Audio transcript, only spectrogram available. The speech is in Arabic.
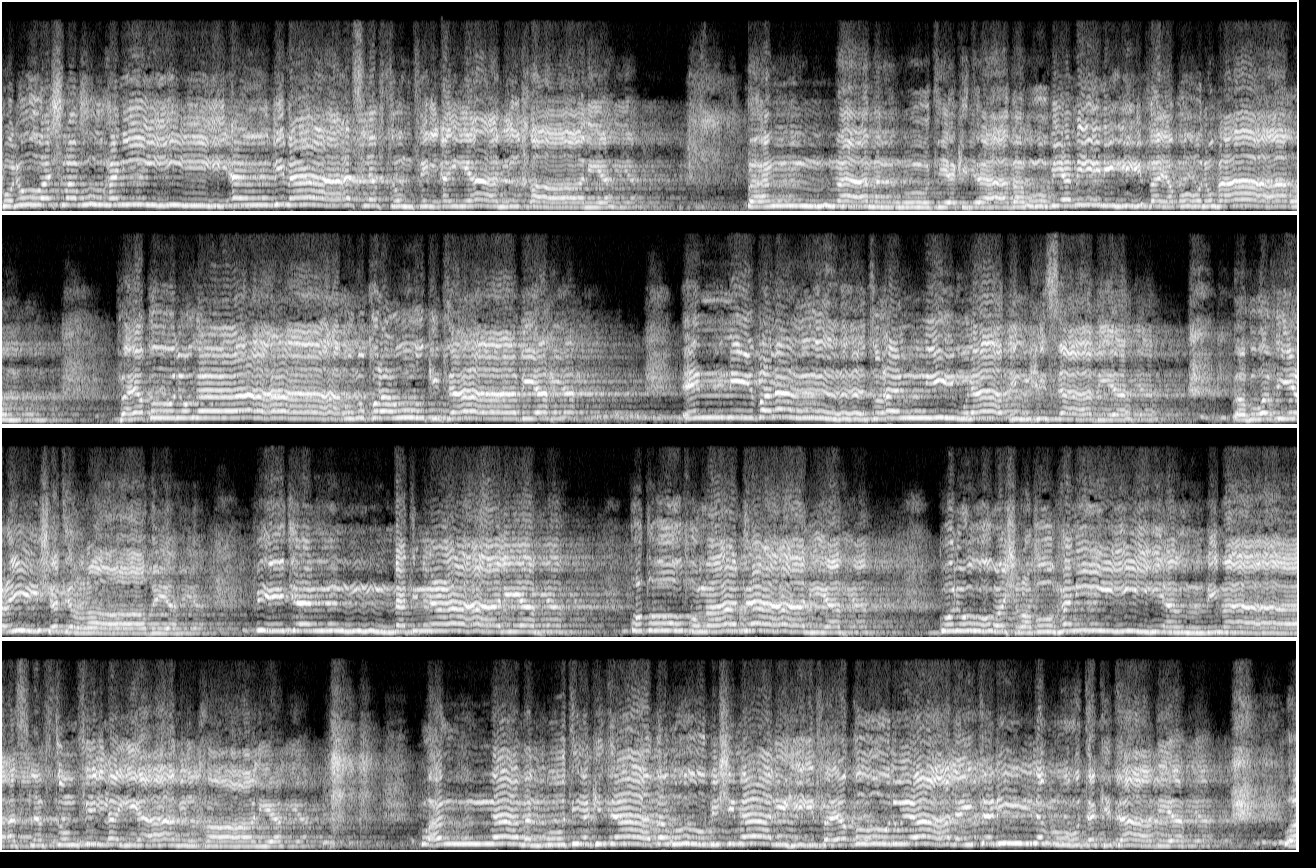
كلوا واشربوا هنيئا بما أسلفتم في الأيام الخالية. فأما من أوتي كتابه بيمينه فيقول هاؤم فهو في عيشة راضية في جنة عالية قطوفها دانية كلوا واشربوا هنيئا بما أسلفتم في الأيام الخالية. وأما من أوتي كتابه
